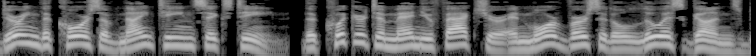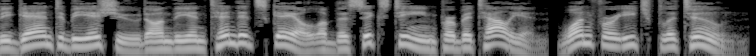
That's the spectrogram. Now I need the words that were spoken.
During the course of 1916, the quicker to manufacture and more versatile Lewis guns began to be issued on the intended scale of the 16 per battalion, one for each platoon.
